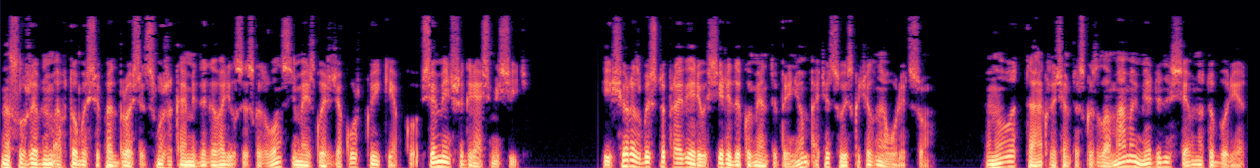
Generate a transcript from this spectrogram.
На служебном автобусе подбросят, с мужиками договорился, сказал он, снимая с гвоздя куртку и кепку. Все меньше грязь месить. Еще раз быстро проверив, все ли документы при нем, отец выскочил на улицу. «Ну вот так», — зачем-то сказала мама, медленно сев на табурет.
